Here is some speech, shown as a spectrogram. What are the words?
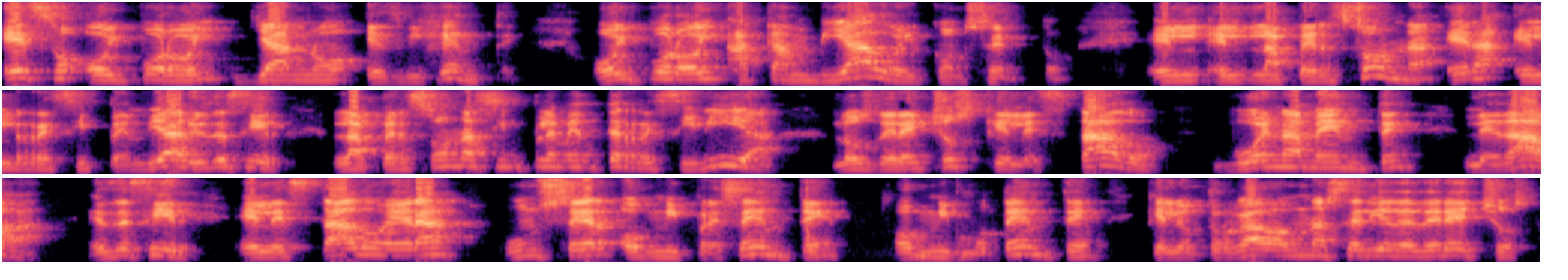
Eso hoy por hoy ya no es vigente. Hoy por hoy ha cambiado el concepto. la persona era el recipendiario, es decir, la persona simplemente recibía los derechos que el Estado buenamente le daba. Es decir, el Estado era un ser omnipresente, omnipotente, que le otorgaba una serie de derechos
